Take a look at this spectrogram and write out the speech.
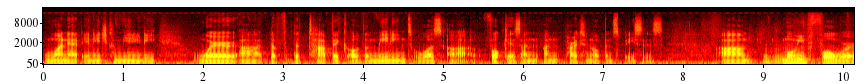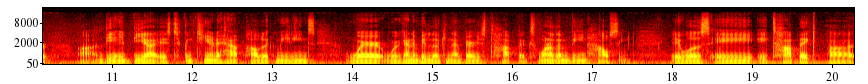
one at in each community, where uh, the, the topic of the meetings was uh, focused on, on parks and open spaces. Um, Mhm. Moving forward, uh, the idea is to continue to have public meetings where we're going to be looking at various topics, one of them being housing. It was a, a topic uh,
